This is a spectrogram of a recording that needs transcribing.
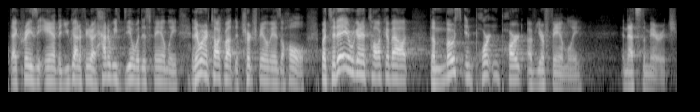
that crazy aunt that you got to figure out how do we deal with this family. And then we're going to talk about the church family as a whole. But today, we're going to talk about the most important part of your family, and that's the marriage.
